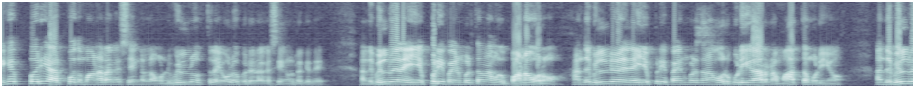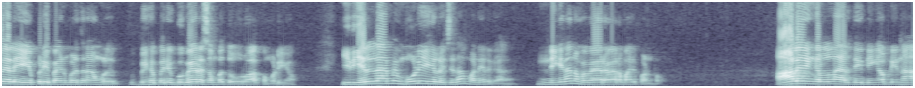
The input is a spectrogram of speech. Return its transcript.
மிகப்பெரிய அற்புதமான ரகசியங்கள்லாம் உண்டு. வில்நோத்தில் எவ்வளோ பெரிய ரகசியங்கள் இருக்குது? அந்த வில்வேலையை எப்படி பயன்படுத்தினா நமக்கு பணம் வரும். அந்த வில்வேலையை எப்படி பயன்படுத்தினா ஒரு குடிகாரனை மாற்ற முடியும். அந்த வில் வேலையை எப்படி பயன்படுத்தினா உங்களுக்கு மிகப்பெரிய குபேர சம்பத்தை உருவாக்க முடியும். இது எல்லாமே மூலிகைகள் வச்சு தான் பண்ணியிருக்காங்க. இன்றைக்கி தான் நம்ம வேறு வேறு மாதிரி பண்ணுறோம் ஆலயங்கள்லாம் எடுத்துக்கிட்டிங்க அப்படின்னா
